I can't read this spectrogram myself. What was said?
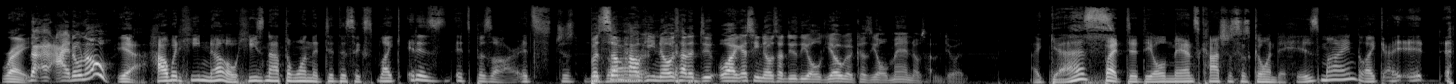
right. I, I don't know. Yeah. How would he know? He's not the one that did this. Ex- like it is, it's bizarre. It's just. But bizarre. somehow he knows how to do. Well, I guess he knows how to do the old yoga because the old man knows how to do it. I guess. But did the old man's consciousness go into his mind? Like it.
